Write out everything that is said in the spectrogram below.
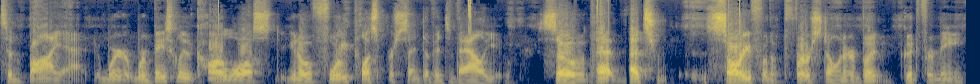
to buy at. Where where basically the car lost, you know, forty plus percent of its value. So that that's sorry for the first owner, but good for me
